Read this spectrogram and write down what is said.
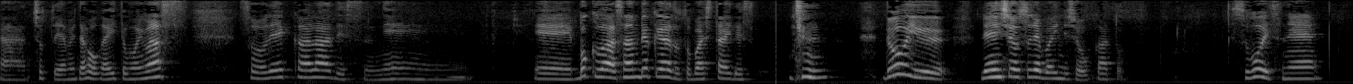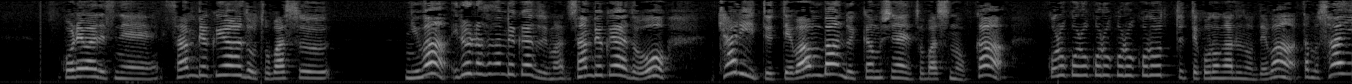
あちょっとやめた方がいいと思います。それからですね、え僕は300ヤード飛ばしたいです。どういう練習をすればいいんでしょうかと。すごいですね。これはですね、300ヤードを飛ばすには、いろいろな300ヤードでも300ヤードをキャリーって言ってワンバウンド1回もしないで飛ばすのか、コロコロコロコロコロって言って転がるのでは、多分3、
